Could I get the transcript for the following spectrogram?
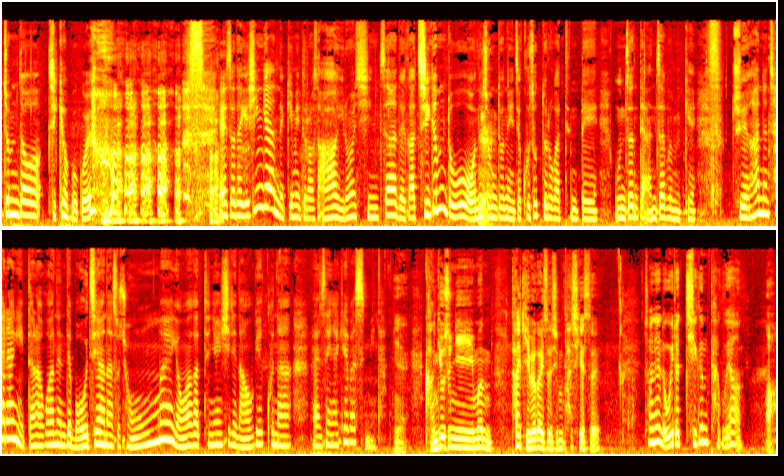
좀 더 지켜보고요. 그래서 되게 신기한 느낌이 들어서 아 이러면 진짜 내가 지금도 어느 네. 정도는 이제 고속도로 같은데 운전대 안 잡으면 이렇게 주행하는 차량이 있다라고 하는데 머지않아서 정말 영화 같은 현실이 나오겠구나라는 생각해봤습니다. 예. 강 교수님은 탈 기회가 있으시면 타시겠어요? 저는 오히려 지금 타고요. 아.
